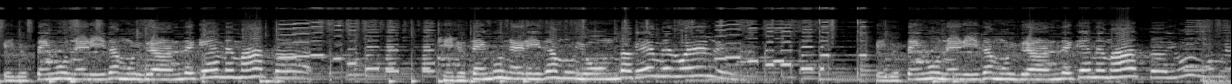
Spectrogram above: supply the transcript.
Que yo tengo una herida muy grande que me mata. Que yo tengo una herida muy honda que me duele. Que yo tengo una herida muy grande que me mata. y un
